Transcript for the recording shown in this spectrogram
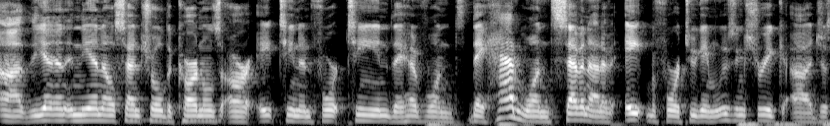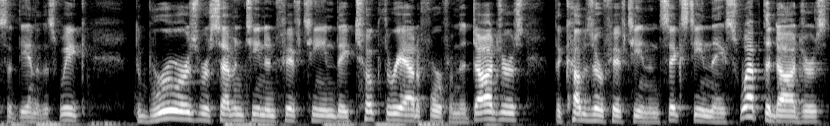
Uh, the in the NL Central, the Cardinals are 18 and 14. They have won. They had won seven out of eight before a two-game losing streak uh, just at the end of this week. The Brewers were 17 and 15. They took three out of four from the Dodgers. The Cubs are 15 and 16. They swept the Dodgers.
